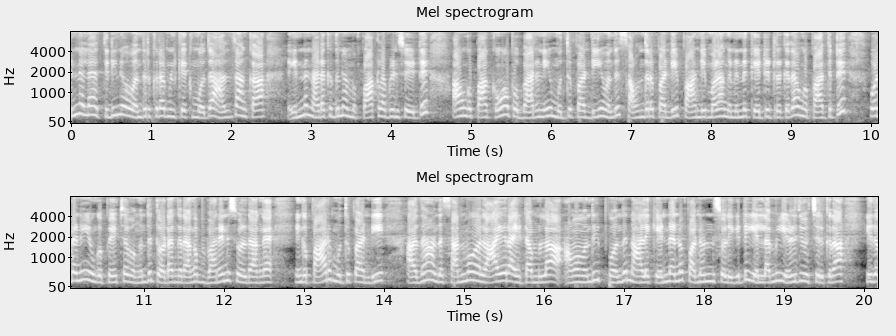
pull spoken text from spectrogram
என்னல திடீர்னு வந்திருக்கிற? அப்படின்னு கேட்கும்போது அதுதான்க்கா என்ன நடக்குதுன்னு நம்ம பார்க்கலாம் அப்படின்னு சொல்லிட்டு அவங்க பார்க்கவும் அப்போ பரணியும் முத்துப்பாண்டியும் வந்து சவுந்தர பாண்டி பாண்டியம்மாலும் அங்கே நின்று கேட்டுட்டு இருக்கதை அவங்க பார்த்துட்டு உடனே இவங்க பேச்சை அவங்க வந்து தொடங்குறாங்க. அப்போ பரணி சொல்கிறாங்க எங்கள் பாரு முத்துப்பாண்டி அதான் அந்த சண்முகம் சண்முகம் லாயர் ஆகிட்டாம்ல அவன் வந்து இப்போ வந்து நாளைக்கு என்னென்ன பண்ணணும்னு சொல்லிக்கிட்டு எல்லாமே எழுதி வச்சிருக்கிறான் இதை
